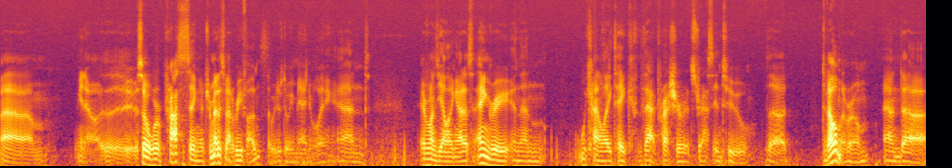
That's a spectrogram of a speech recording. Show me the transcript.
Um, you know so we're processing a tremendous amount of refunds that we're just doing manually. And everyone's yelling at us, and angry, and then we kind of like take that pressure and stress into the development room, and uh,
